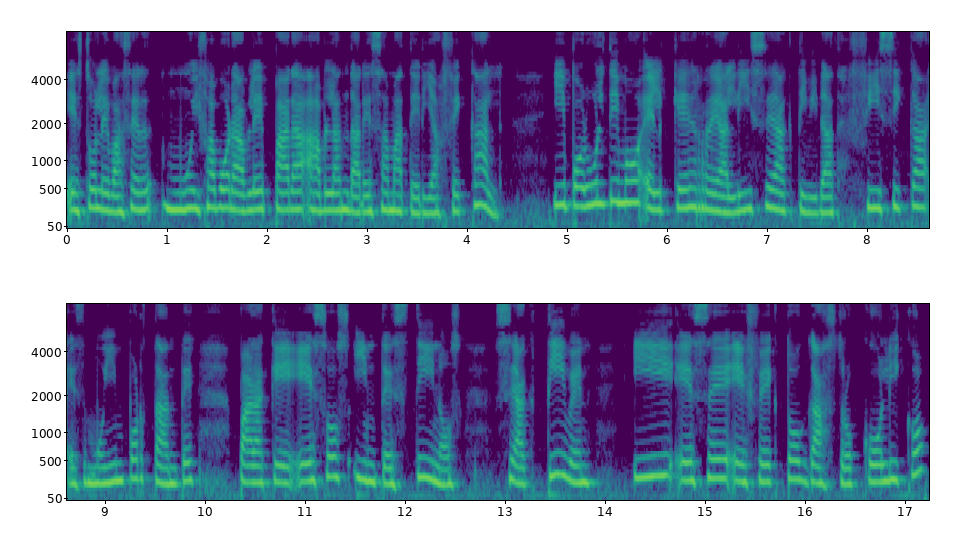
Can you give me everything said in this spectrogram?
esto le va a ser muy favorable para ablandar esa materia fecal. Y por último, el que realice actividad física es muy importante para que esos intestinos se activen y ese efecto gastrocólico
